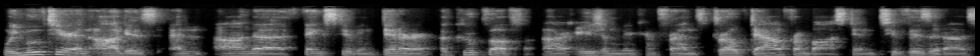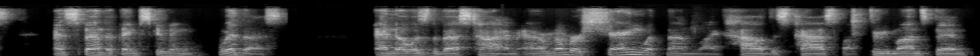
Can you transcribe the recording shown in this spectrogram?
we moved here in August, and on a Thanksgiving dinner, a group of our Asian American friends drove down from Boston to visit us and spend the Thanksgiving with us. And it was the best time. And I remember sharing with them like how this past like three months been,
